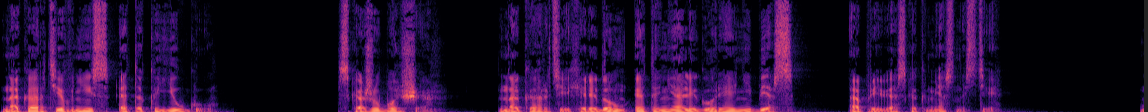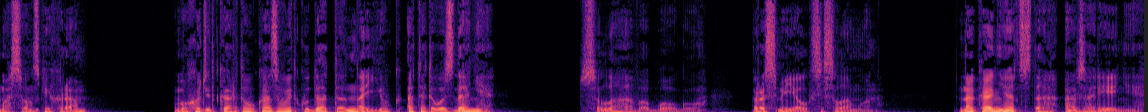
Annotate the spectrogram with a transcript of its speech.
На карте вниз — это к югу. Скажу больше. На карте Херидом — это не аллегория небес, а привязка к местности. Масонский храм? Выходит, карта указывает куда-то на юг от этого здания? Слава богу, рассмеялся Соломон. Наконец-то озарение.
